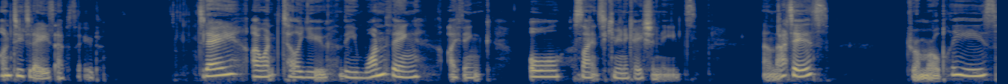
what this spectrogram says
on to today's episode. Today, I want to tell you the one thing I think all science communication needs, and that is, drumroll please,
